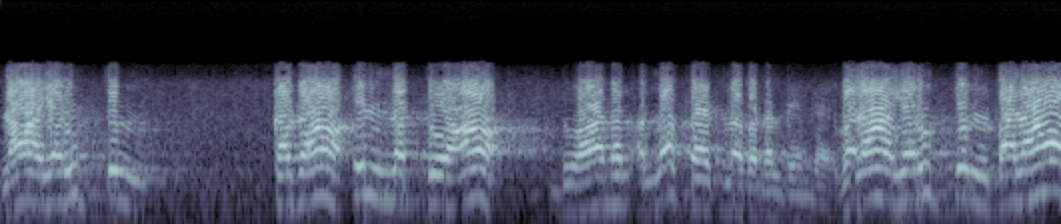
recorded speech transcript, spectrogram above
لا يرد القضاء الا الدعاء۔ دعا نال اللہ فیصلہ بدل دیں گے ولا يرد البلاء۔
